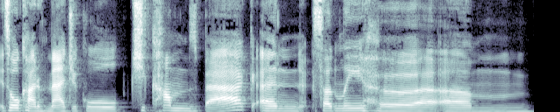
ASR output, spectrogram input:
it's all kind of magical. She comes back, and suddenly her um,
